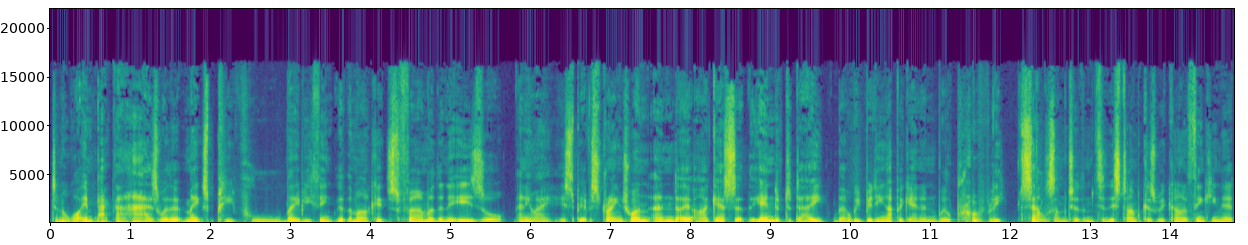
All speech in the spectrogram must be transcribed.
don't know what impact that has whether it makes people maybe think that the market's firmer than it is or anyway it's a bit of a strange one and I, I guess at the end of today they'll be bidding up again and we'll probably sell some to them to this time because we're kind of thinking they're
